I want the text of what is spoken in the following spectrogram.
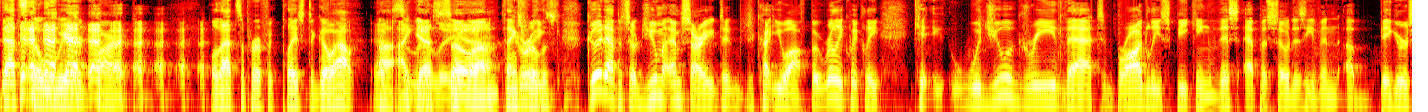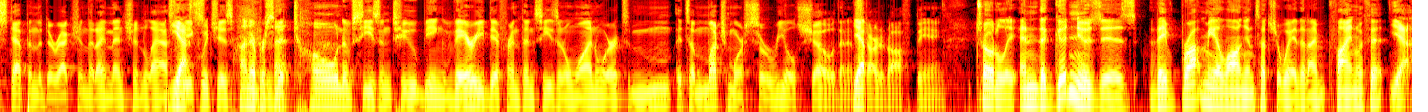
That's the weird part. Well, that's the perfect place to go out, uh, I guess. So, yeah. um, thanks for Great- listening. Good episode. You, I'm sorry to, to cut you off, but really quickly, ca- would you agree that broadly speaking, this episode is even a bigger step in the direction that I mentioned last Yes, week, which is 100%. the tone of season two being very different than season one, where it's m- it's a much more surreal show than it Yep. started off being. Totally. And the good news is they've brought me along in such a way that I'm fine with it. Yeah,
